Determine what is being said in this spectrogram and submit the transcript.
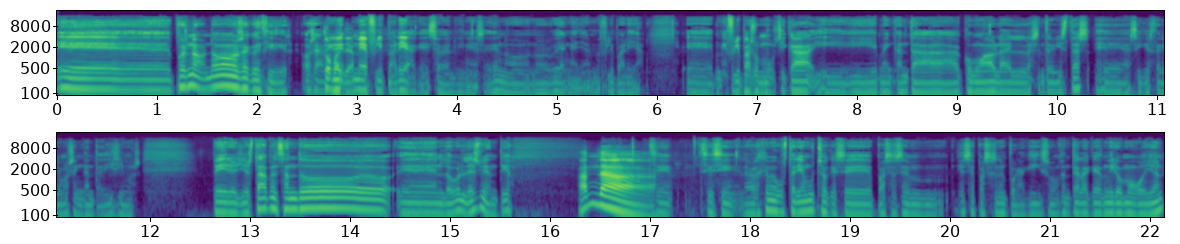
Eh, pues no, no vamos a coincidir. O sea, me, fliparía que Isabel viniese, ¿eh? no, no os voy a engañar, me fliparía. Eh, me flipa su música y, y me encanta cómo habla en las entrevistas, eh, así que estaríamos encantadísimos. Pero yo estaba pensando en Lobo Lesbian, tío. ¡Anda! Sí, sí, sí. La verdad es que me gustaría mucho que se pasasen, que se pasasen por aquí. Son gente a la que admiro mogollón.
